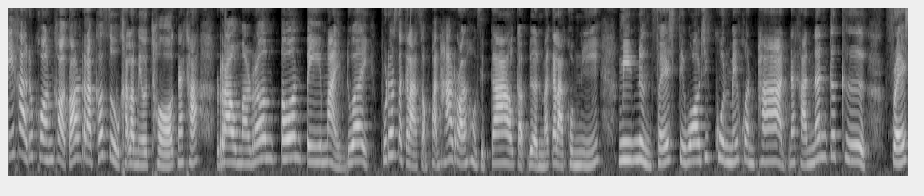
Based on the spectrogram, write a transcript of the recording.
ดีค่ะทุกคนขอต้อนรับเข้าสู่คาราเมลทอล์กนะคะ เรามาเริ่มต้นปีใหม่ด้วยพุทธศักราช 2569 กับเดือนมกราคมนี้ มีหนึ่งเฟสติวัลที่คุณไม่ควรพลาดนะคะ นั่นก็คือเฟส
